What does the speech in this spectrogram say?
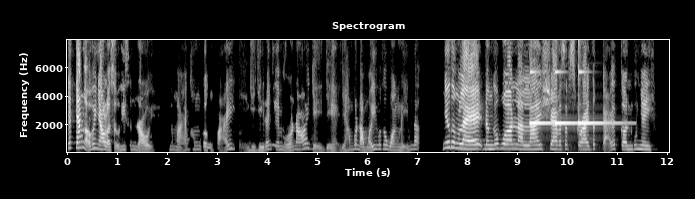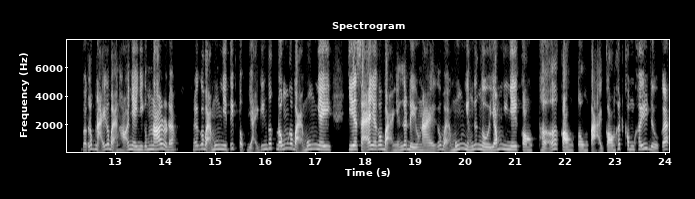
Chắc chắn ở với nhau là sự hy sinh rồi, nhưng mà em không cần phải gì gì đó như em vừa nói, chị chị chị không có đồng ý với cái quan điểm đó. Như thường lệ, đừng có quên là like, share và subscribe tất cả các kênh của nhi. Và lúc nãy các bạn hỏi nhi nhi cũng nói rồi đó nếu các bạn muốn nhi tiếp tục dạy kiến thức đúng các bạn muốn nhi chia sẻ cho các bạn những cái điều này các bạn muốn những cái người giống như nhi còn thở còn tồn tại còn hít không khí được á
